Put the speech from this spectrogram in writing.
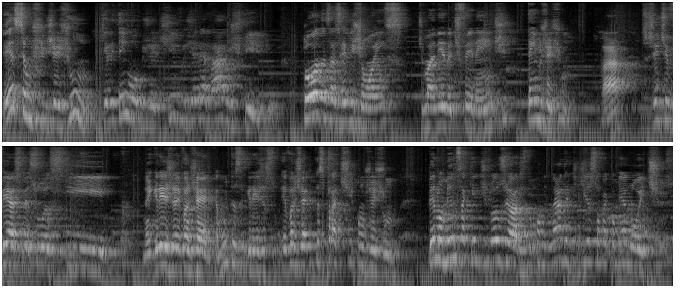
Esse é um jejum que ele tem o objetivo de elevar o espírito. Todas as religiões, de maneira diferente, têm o jejum. Tá? Se a gente vê as pessoas que na igreja evangélica, muitas igrejas evangélicas praticam jejum. Pelo menos aquele de 12 horas, não come nada de dia, só vai comer à noite.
